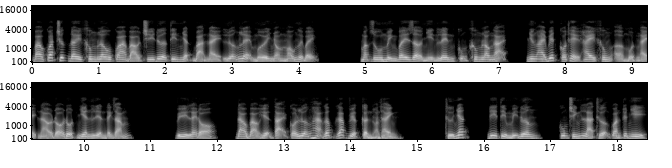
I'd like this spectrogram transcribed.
Bao quát trước đây không lâu qua báo chí đưa tin Nhật Bản này lưỡng lệ mới nhóm máu người bệnh. Mặc dù mình bây giờ nhìn lên cũng không lo ngại, nhưng ai biết có thể hay không ở một ngày nào đó đột nhiên liền đánh giám. Vì lẽ đó, đào bảo hiện tại có lưỡng hạ gấp gáp việc cần hoàn thành. Thứ nhất, đi tìm Mỹ Nương, cũng chính là Thượng quan Tuyết Nhi.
